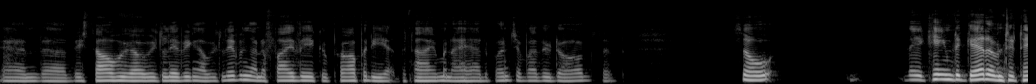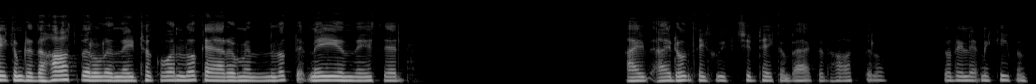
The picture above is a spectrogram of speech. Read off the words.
and uh, they saw where I was living. I was living on a five acre property at the time, and I had a bunch of other dogs, and so they came to get him to take him to the hospital, and they took one look at him and looked at me, and they said, "I I don't think we should take him back to the hospital." So they let me keep him.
